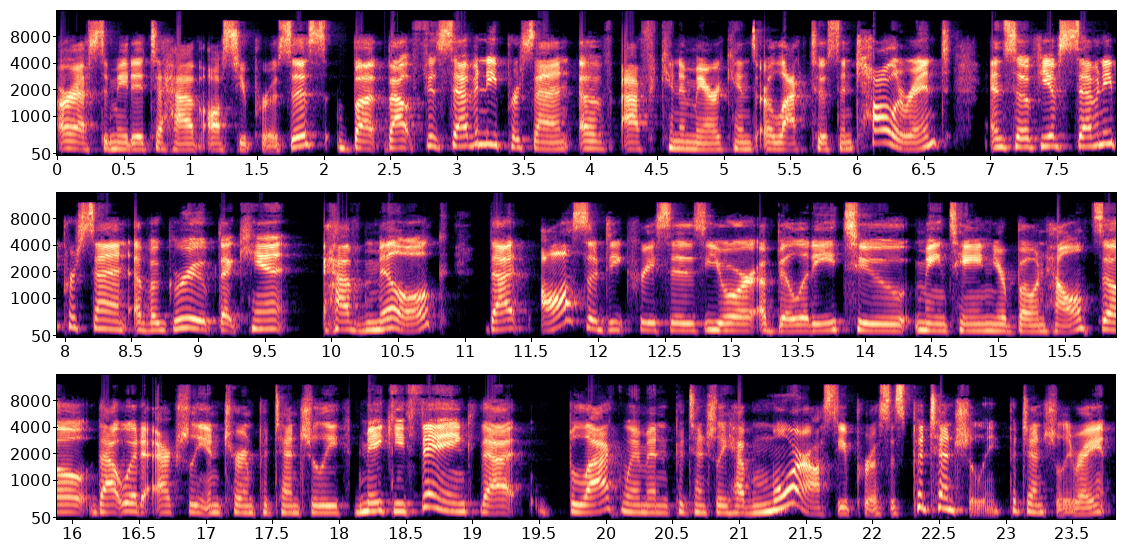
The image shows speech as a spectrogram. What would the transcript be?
are estimated to have osteoporosis, but about 70% of African Americans are lactose intolerant. And so if you have 70% of a group that can't have milk, that also decreases your ability to maintain your bone health. So that would actually in turn potentially make you think that black women potentially have more osteoporosis potentially, potentially, right?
